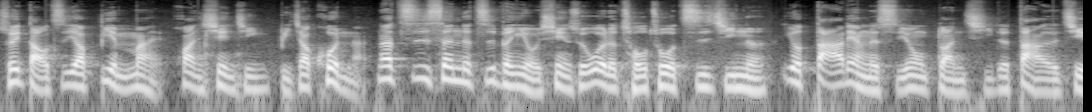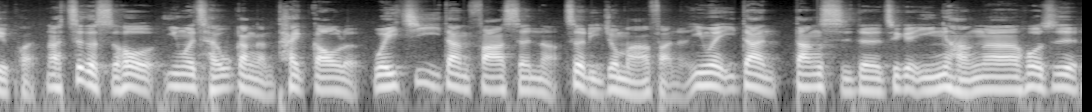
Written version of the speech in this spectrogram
所以导致要变卖换现金比较困难。那自身的资本有限，所以为了筹措资金呢，又大量的使用短期的大额借款。那这个时候，因为财务杠杆太高了，危机一旦发生了，这里就麻烦了，因为一旦当时的这个银行啊，或是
